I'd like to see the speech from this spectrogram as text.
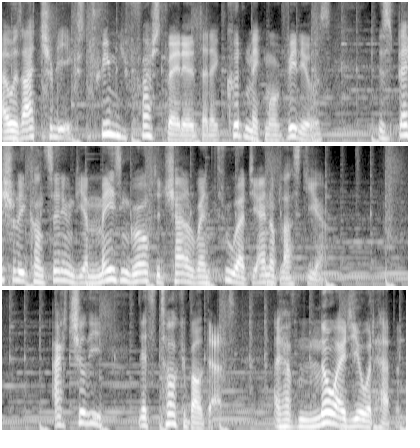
I was actually extremely frustrated that I couldn't make more videos, especially considering the amazing growth the channel went through at the end of last year. Actually, let's talk about that. I have no idea what happened.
